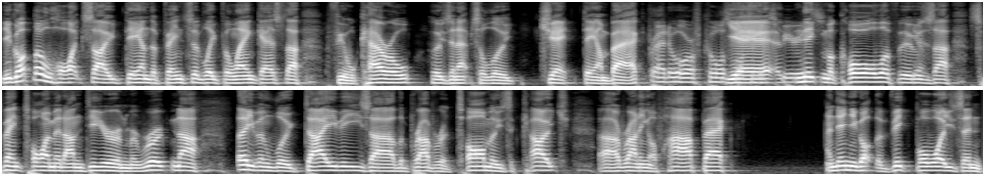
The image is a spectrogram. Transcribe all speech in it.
you got the hikes so down defensively for Lancaster, Phil Carroll, who's an absolute jet down back. Brad Orr, of course. Yeah, Nick McAuliffe, who yep. has uh, spent time at Undera and Mooroopna. Even Luke Davies, uh, the brother of Tom, who's the coach, uh, running off halfback. And then you got the Vic boys, and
